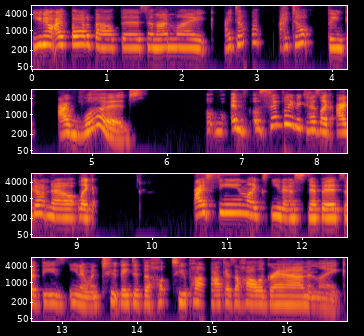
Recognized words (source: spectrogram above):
You know, I thought about this and I'm like, I don't I don't think I would. Oh, and oh, simply because like I don't know, like I've seen like you know snippets of these you know when two they did the Tupac as a hologram and like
